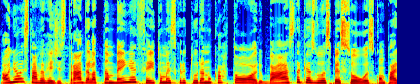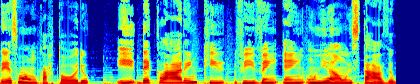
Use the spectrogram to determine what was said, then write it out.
A união estável registrada, ela também é feita uma escritura no cartório. Basta que as duas pessoas compareçam a um cartório e declarem que vivem em união estável.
